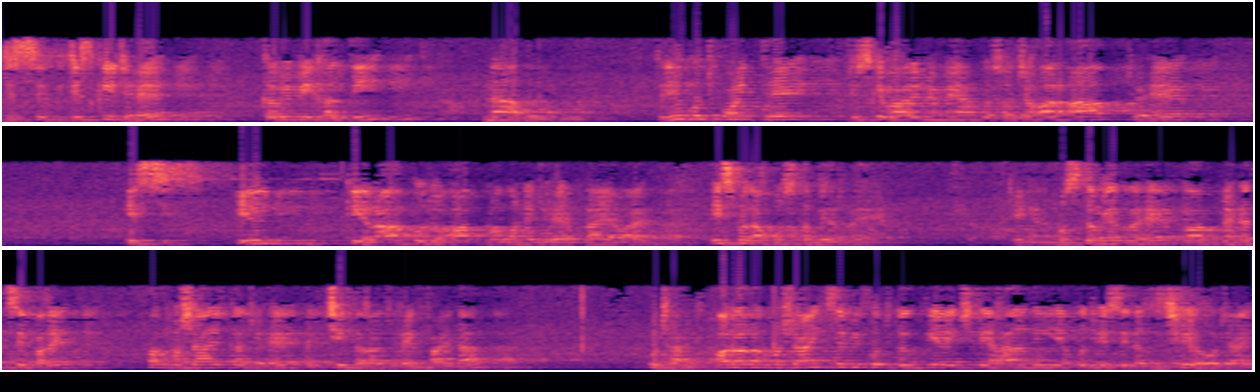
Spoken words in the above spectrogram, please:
جس سے جس کی جو ہے کبھی بھی غلطی نہ ہوئی تو یہ کچھ پوائنٹ تھے جس کے بارے میں میں آپ کو سوچا۔ اور آپ جو ہے اس علم کی راہ کو جو آپ لوگوں نے جو ہے اپنایا ہوا ہے، اس پر آپ مستمر رہے ٹھیک ہے نا مستمر رہے اور محنت سے پڑھے اور مشاہد کا جو ہے اچھی طرح جو ہے فائدہ اٹھائے اور اگر مشاہد سے بھی کچھ غلطیاں اشتہادی یا کچھ ایسی رزشیں ہو جائے،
